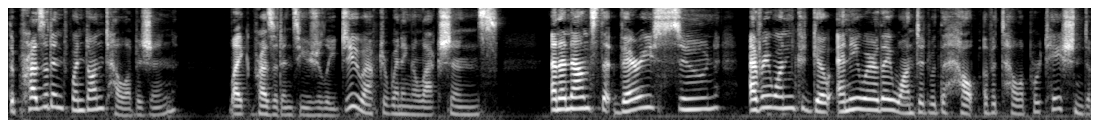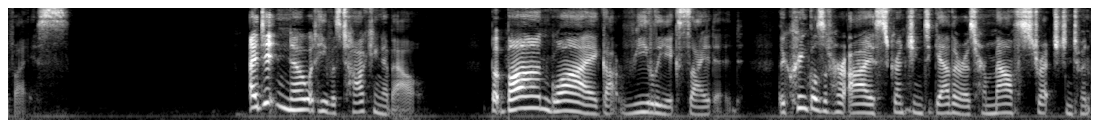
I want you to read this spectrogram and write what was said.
the president went on television, like presidents usually do after winning elections, and announced that very soon everyone could go anywhere they wanted with the help of a teleportation device. I didn't know what he was talking about, but Ba Nguai got really excited, the crinkles of her eyes scrunching together as her mouth stretched into an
